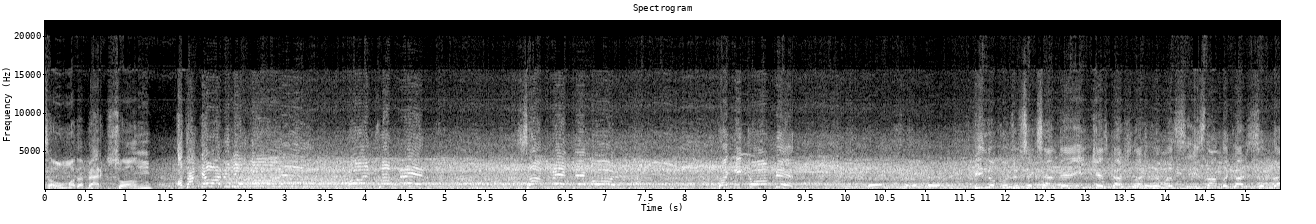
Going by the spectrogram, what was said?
Savunmada Bergson. Atak devam ediyor. Gol! Gol Saffet! Saffet ve gol! Dakika 11. 1980'de ilk kez karşılaştığımız İzlanda karşısında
